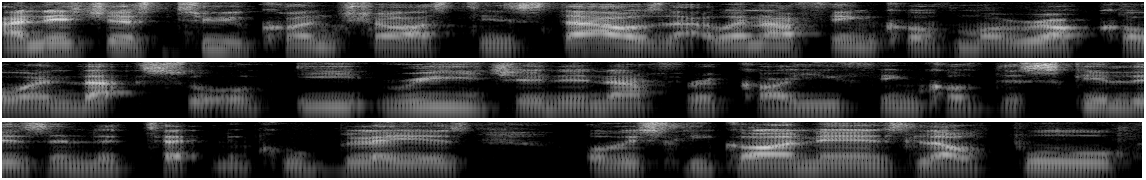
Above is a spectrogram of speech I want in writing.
and it's just two contrasting styles. Like when I think of Morocco and that sort of region in Africa, you think of the skillers and the technical players. Obviously, Ghanaians love ball.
